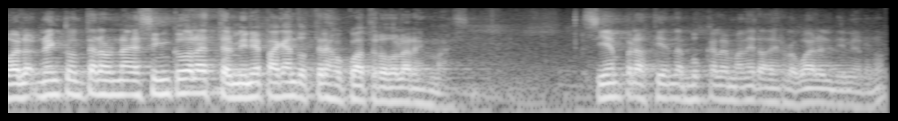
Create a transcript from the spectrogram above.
Por no encontraron nada de 5 dólares, terminé pagando 3 o 4 dólares más. Siempre las tiendas buscan la manera de robar el dinero, ¿no?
